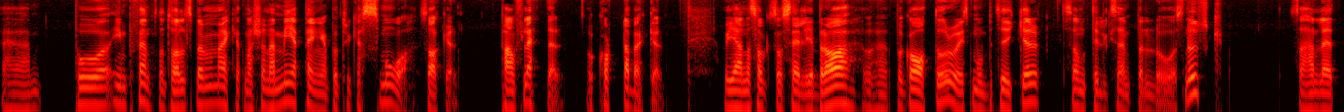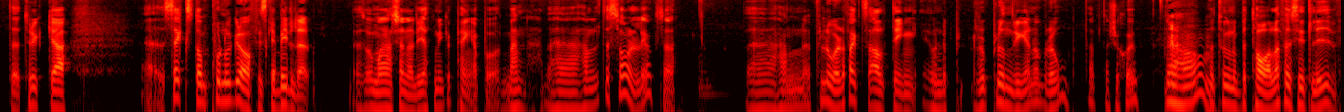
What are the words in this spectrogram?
eh, på, in på 1500-talet så började man märka att man tjänar mer pengar på att trycka små saker. Pamfletter och korta böcker. Och gärna saker som säljer bra eh, på gator och i små butiker. Som till exempel då snusk. Så han lät eh, trycka 16 pornografiska bilder. Som han tjänade jättemycket pengar på. Men eh, han är lite sorglig också. Eh, han förlorade faktiskt allting under pl- plundringen av Rom 1527. Han var Jaha, tvungen att betala för sitt liv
